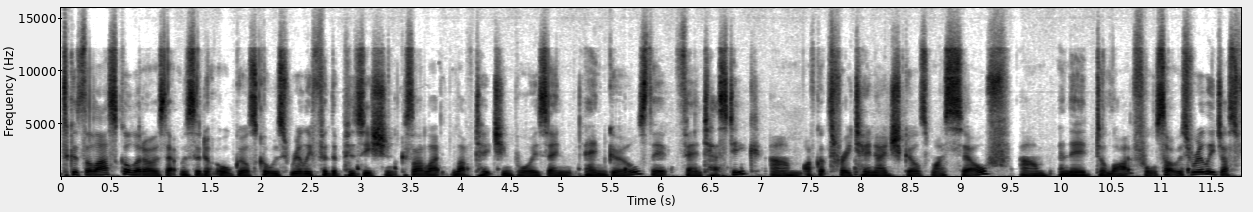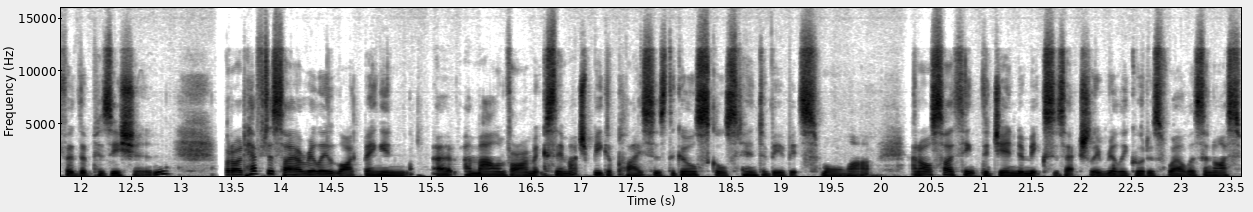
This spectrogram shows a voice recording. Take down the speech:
because the last school that I was at was an all girls school, was really for the position because I like love teaching boys and, and girls. They're fantastic. Um, I've got three teenage girls myself, um, and they're delightful. So it was really just for the position. But I'd have to say I really like being in a, a male environment because they're much bigger places. The girls' schools tend to be a bit smaller, and also, I think the gender mix is actually really good as well. There's a nice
